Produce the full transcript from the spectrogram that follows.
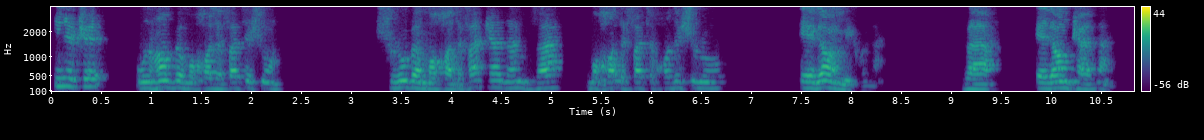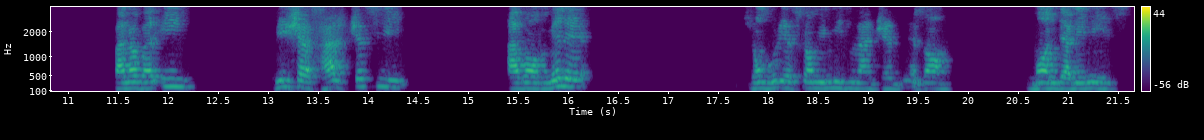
اینه که اونها به مخالفتشون شروع به مخالفت کردن و مخالفت خودشون رو اعلام می‌کنن و اعلام کردن. بنابراین بیش از هر کسی عوامل جمهوری اسلامی می‌دونن که نظام ماندنی نیست.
